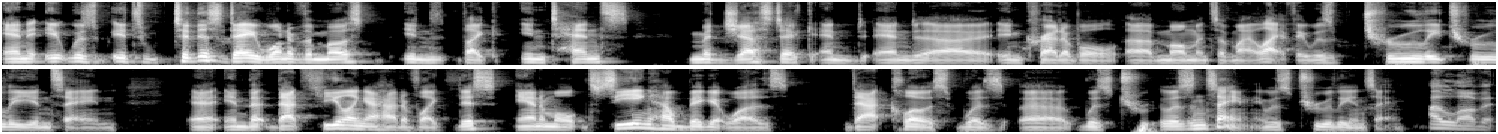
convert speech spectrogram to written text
And it was it's to this day one of the most in like intense majestic and and uh incredible uh moments of my life. It was truly truly insane and that that feeling i had of like this animal seeing how big it was that close was uh was true it was insane. It was truly insane. I love it.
